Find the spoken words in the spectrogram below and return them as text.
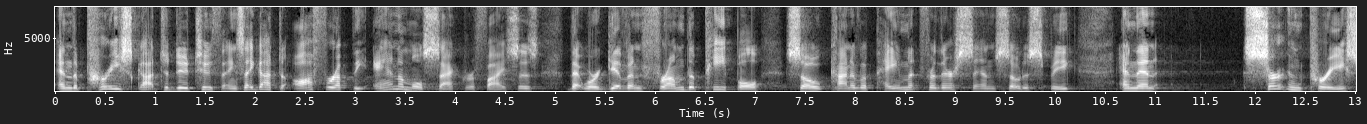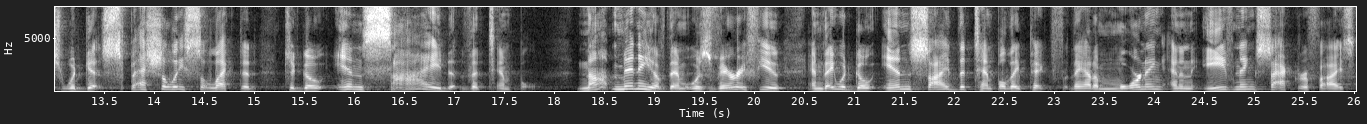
And the priests got to do two things. They got to offer up the animal sacrifices that were given from the people, so kind of a payment for their sins, so to speak. And then certain priests would get specially selected to go inside the temple. Not many of them, it was very few, and they would go inside the temple. They picked they had a morning and an evening sacrifice,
